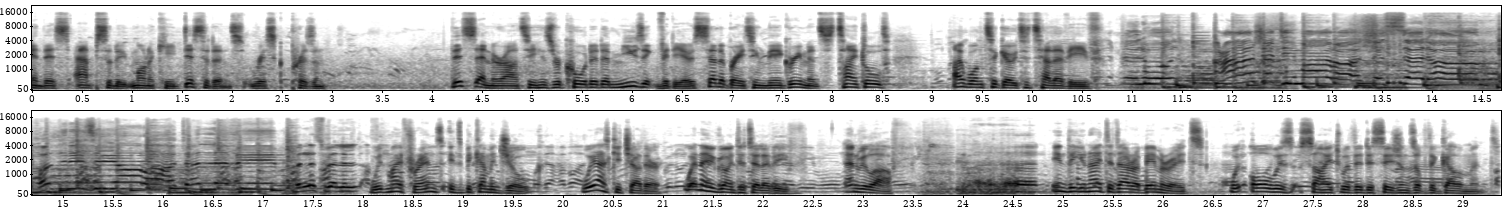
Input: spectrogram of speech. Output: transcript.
In this absolute monarchy, dissidents risk prison. This Emirati has recorded a music video celebrating the agreements titled I Want to Go to Tel Aviv. With my friends, it's become a joke. We ask each other, when are you going to Tel Aviv? And we laugh. In the United Arab Emirates, we always side with the decisions of the government.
